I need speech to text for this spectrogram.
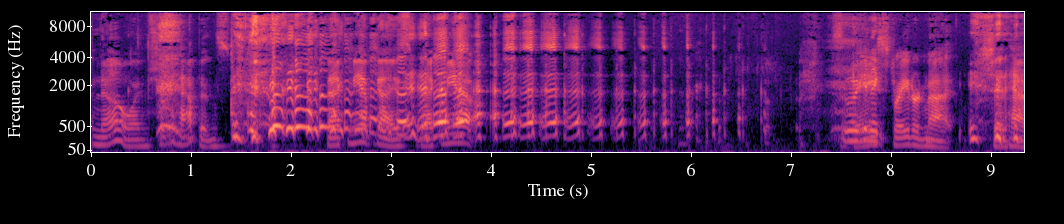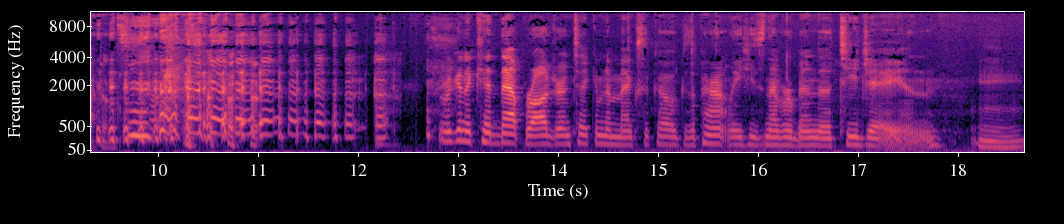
No, I'm sure it happens. Back me up, guys. Back me up. we're gonna- straight or not, shit happens. We're gonna kidnap Roger and take him to Mexico because apparently he's never been to TJ and Mm,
